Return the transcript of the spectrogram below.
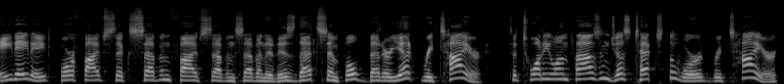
888 456 7577. It is that simple. Better yet, retire to 21,000. Just text the word retire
